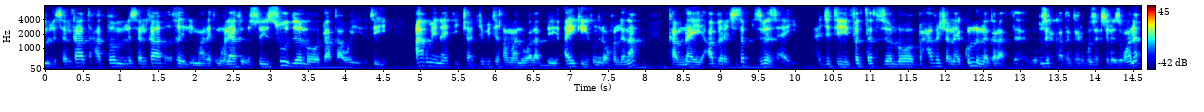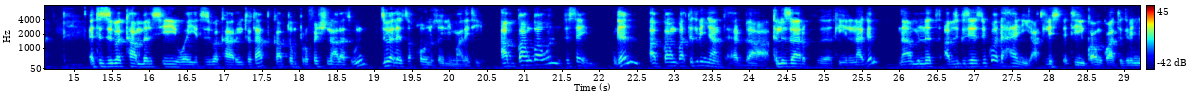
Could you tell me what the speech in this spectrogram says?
ምልሰልካ ትሓቶ ምልሰልካ ክእል እዩ ማለት እዩ። ምክንያቱ እሱ ዘለዎ ዳታ ወይ እቲ ዓቕሚ ናይቲ ቻት ጂፒቲ ከማን ዋላ ብኣይኪ ክንሪኦ ከለና ካብ ናይ ኣቨረጅ ሰብ ዝበዝሐ እዩ። ሕጂ እቲ ፍልጠት ዘሎ ብሓፈሻ ናይ ኩሉ ነገራት ብብዙሕ ካተገሪ ብዙሕ ስለ ዝኾነ እቲ ዝበካ መልሲ ወይ እቲ ዝበካ ርእይቶታት ካብቶም ፕሮፌሽናላት እውን ዝበለጸ ክኸውን ይኽእል እዩ ማለት እዩ ኣብ ቋንቋ እውን ዘሰይም ግን ኣብ ቋንቋ ትግርኛ እንተሕርዳ ክንዛርብ ክኢልና ግን ንኣብነት ኣብዚ ግዜ እዚ ኮ ደሓን እዩ ኣትሊስት እቲ ቋንቋ ትግርኛ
